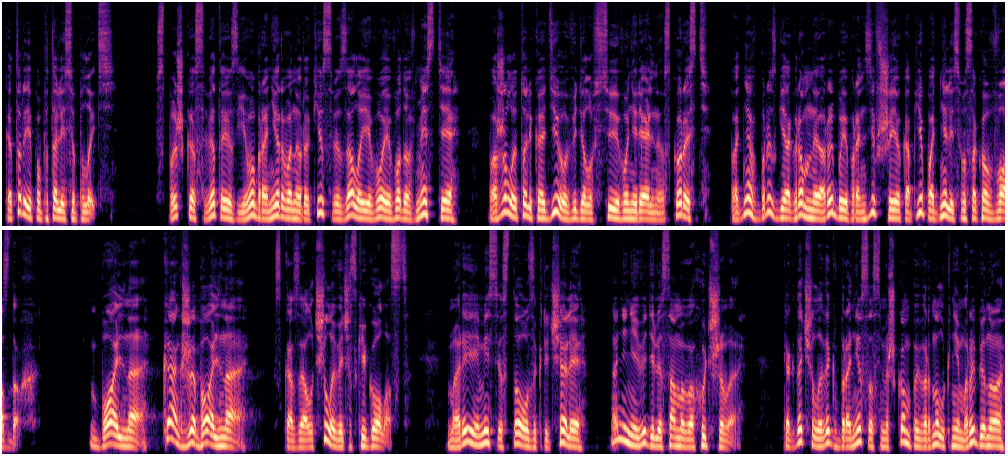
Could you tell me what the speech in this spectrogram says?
которые попытались уплыть. Вспышка света из его бронированной руки связала его и воду вместе, Пожалуй, только Ди увидел всю его нереальную скорость. Подняв брызги, огромные рыбы и пронзившие её копье поднялись высоко в воздух. «Больно! Как же больно!» — сказал человеческий голос. Мария и миссис Тоу закричали. Они не видели самого худшего. Когда человек в броне со смешком повернул к ним рыбину,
